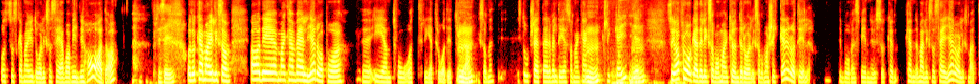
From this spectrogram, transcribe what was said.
och så ska man ju då liksom säga vad vill vi ha då? Precis. och då kan man ju liksom, ja det, man kan välja då på en, två, tre trådigt tror mm. jag. Liksom, I stort sett är det väl det som man kan mm. klicka i. Mm. Så jag frågade liksom om man kunde då, liksom, om man skickade då till, till Bovens spinnhus så kunde, kunde man liksom säga då liksom att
